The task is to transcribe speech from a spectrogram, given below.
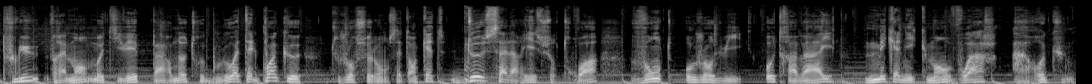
plus vraiment motivé par notre boulot à tel point que toujours selon cette enquête, deux salariés sur trois vont aujourd'hui au travail mécaniquement, voire à reculons.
